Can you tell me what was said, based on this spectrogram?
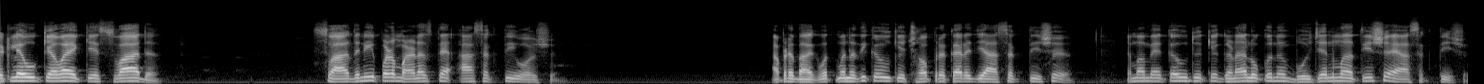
એટલે એવું કહેવાય કે સ્વાદ, સ્વાદની પણ માણસને આસક્તિ હોય છે. આપણે ભાગવતમાં નથી કહ્યું કે છ પ્રકારે જે આસક્તિ છે? એમાં મેં કહ્યું હતું કે ઘણા લોકોને ભોજનમાં અતિશય આસક્તિ છે.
